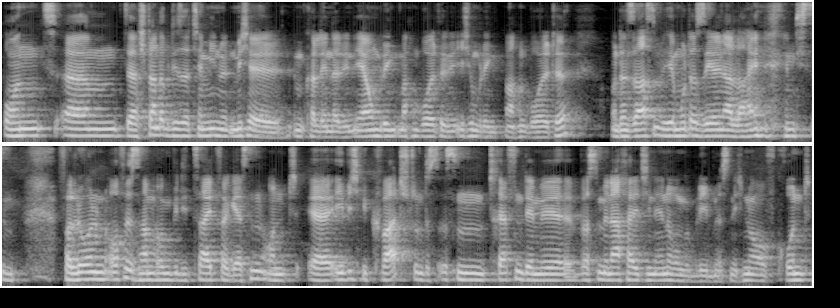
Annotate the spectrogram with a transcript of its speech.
Und ähm, da stand aber dieser Termin mit Michael im Kalender, den er unbedingt machen wollte, den ich unbedingt machen wollte. Und dann saßen wir hier Mutterseelen allein in diesem verlorenen Office, haben irgendwie die Zeit vergessen und äh, ewig gequatscht. Und das ist ein Treffen, der mir, was mir nachhaltig in Erinnerung geblieben ist. Nicht nur aufgrund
